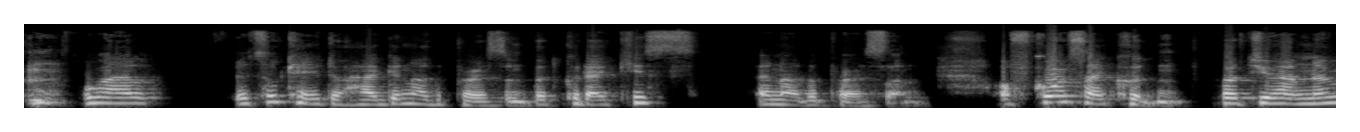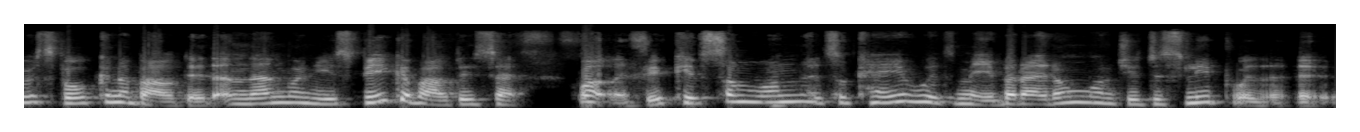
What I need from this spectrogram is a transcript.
well it's okay to hug another person but could i kiss another person? Of course i couldn't but you have never spoken about it. And then when you speak about it you say well if you kiss someone it's okay with me but i don't want you to sleep with it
